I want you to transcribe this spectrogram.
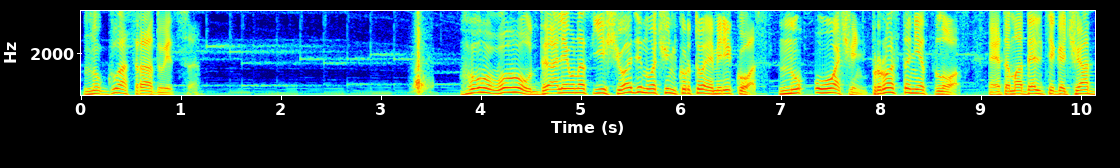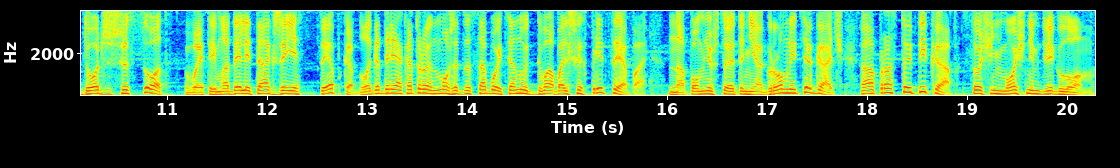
ну глаз радуется. Воу-воу, далее у нас еще один очень крутой америкос. Ну очень, просто нет слов. Это модель тягача Dodge 600. В этой модели также есть цепка, благодаря которой он может за собой тянуть два больших прицепа. Напомню, что это не огромный тягач, а простой пикап с очень мощным двиглом.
